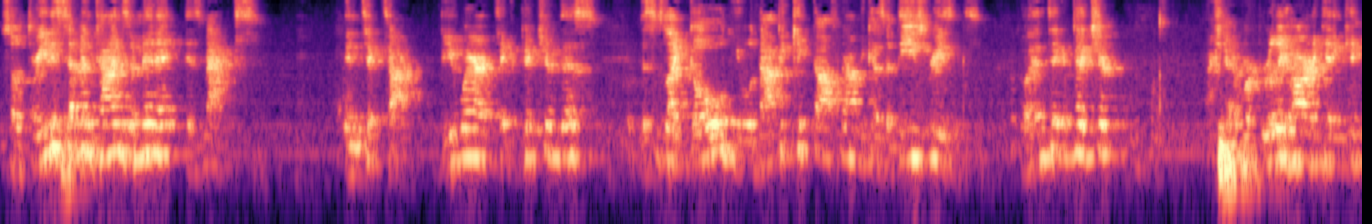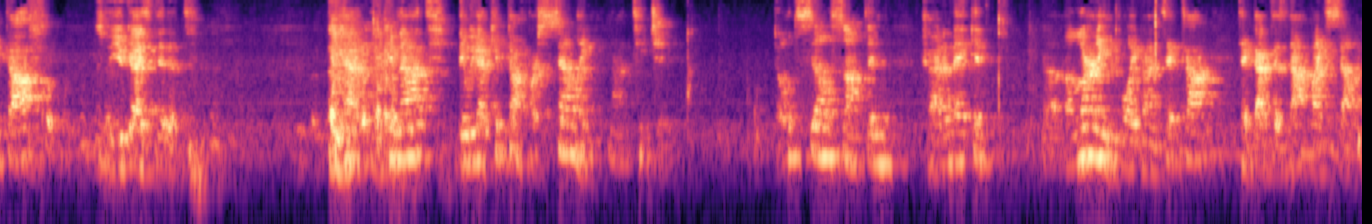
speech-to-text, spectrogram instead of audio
So three to seven times a minute is max in TikTok. Beware, take a picture of this. This is like gold. You will not be kicked off now because of these reasons. Go ahead and take a picture. Actually, I worked really hard at getting kicked off, so you guys did it. Have, you cannot, we got kicked off for selling, not teaching. Don't sell something, try to make it a learning point on TikTok. TikTok does not like selling.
